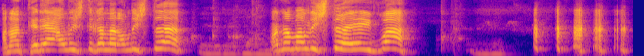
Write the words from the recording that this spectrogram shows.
Anam tereyağı alıştı galar alıştı. Evet, evet. Anam alıştı eyvah. Naneli.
